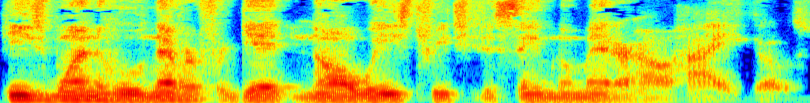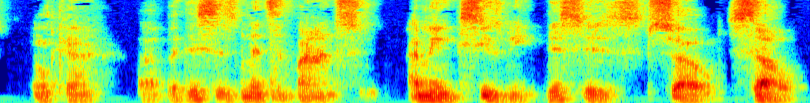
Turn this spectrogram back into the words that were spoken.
he's one who'll never forget and always treat you the same, no matter how high he goes. Okay. Uh, but this is Mensah I mean, excuse me, this is So. so,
